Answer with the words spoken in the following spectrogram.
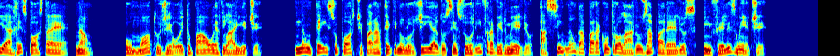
E a resposta é, não. O Moto G8 Power Lite não tem suporte para a tecnologia do sensor infravermelho, assim não dá para controlar os aparelhos, infelizmente.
